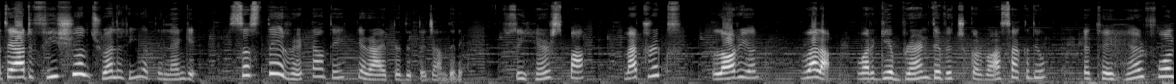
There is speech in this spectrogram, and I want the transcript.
ਅਤੇ ਆਰਟੀਫੀਸ਼ੀਅਲ ਜੁਐਲਰੀ ਅਤੇ ਲਹਿੰਗੇ ਸਸਤੇ ਰੇਟਾਂ ਤੇ ਕਿਰਾਏ ਤੇ ਦਿੱਤੇ ਜਾਂਦੇ ਨੇ। ਤੁਸੀਂ hair spa Matrix L'Oreal Wella ਵਰਗੇ ਬ੍ਰਾਂਡ ਦੇ ਵਿੱਚ ਕਰਵਾ ਸਕਦੇ ਹੋ। ਇੱਥੇ hair fall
